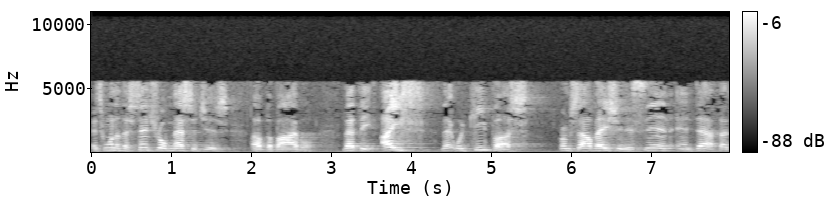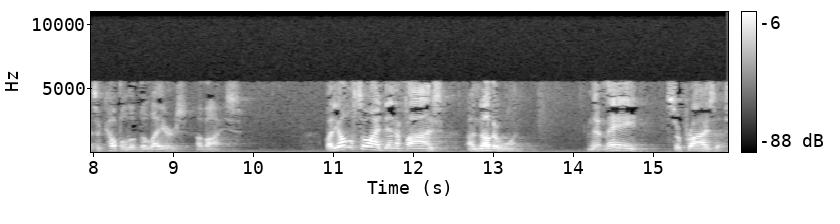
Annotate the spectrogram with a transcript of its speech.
It's one of the central messages of the Bible. That the ice that would keep us from salvation is sin and death. That's a couple of the layers of ice. But he also identifies another one that may surprise us.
